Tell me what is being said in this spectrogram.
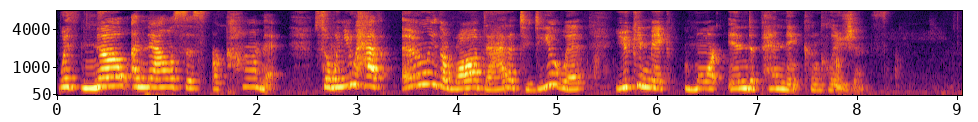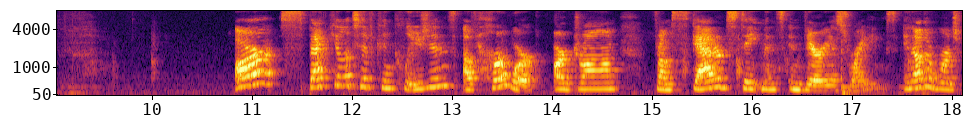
with no analysis or comment. So when you have only the raw data to deal with, you can make more independent conclusions. Our speculative conclusions of her work are drawn from scattered statements in various writings. In other words,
